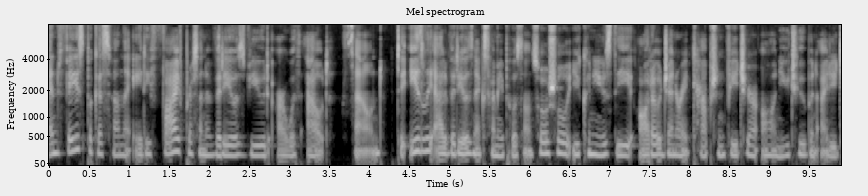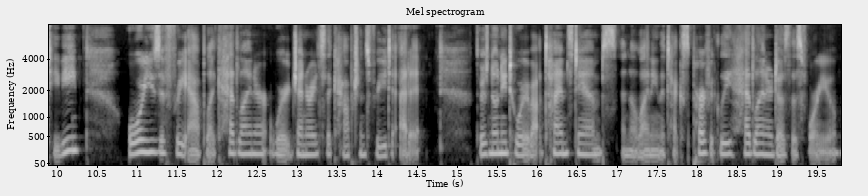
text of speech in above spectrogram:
and Facebook has found that 85% of videos viewed are without sound. To easily add videos next time you post on social, you can use the auto generate caption feature on YouTube and IGTV, or use a free app like Headliner where it generates the captions for you to edit. There's no need to worry about timestamps and aligning the text perfectly. Headliner does this for you.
